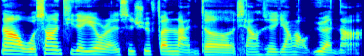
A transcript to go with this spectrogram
那我上一期的也有人是去芬兰的，像是养老院啊。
